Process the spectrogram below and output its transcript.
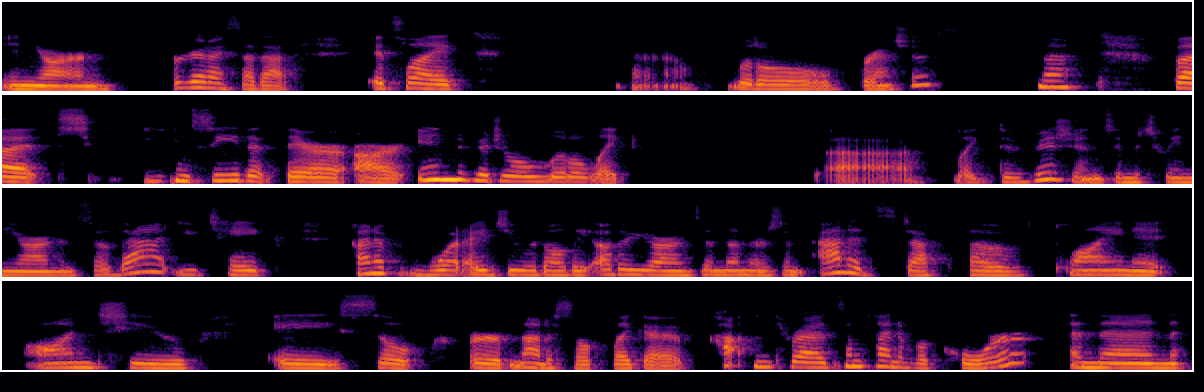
in yarn. Forget I said that. It's like, I don't know, little branches but you can see that there are individual little like uh, like divisions in between the yarn. And so that you take kind of what I do with all the other yarns, and then there's an added step of plying it onto a silk or not a silk, like a cotton thread, some kind of a core. And then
